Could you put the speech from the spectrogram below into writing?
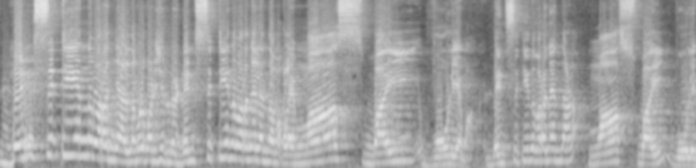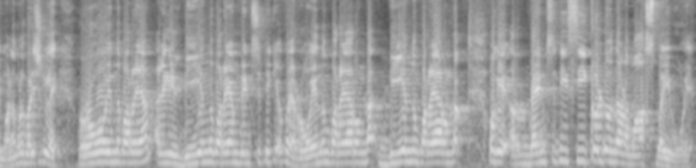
ഡെൻസിറ്റി എന്ന് പറഞ്ഞാൽ നമ്മൾ പഠിച്ചിട്ടുണ്ട്. ഡെൻസിറ്റി എന്ന് പറഞ്ഞാൽ എന്താ മക്കളെ? മാസ് ബൈ വോളിയമാണ് ഡെൻസിറ്റി എന്ന് പറഞ്ഞാൽ എന്താണ്? മാസ് ബൈ വോളിയമാണ് നമ്മൾ പഠിച്ചിട്ടില്ലേ? റോ എന്ന് പറയാം അല്ലെങ്കിൽ ഡി എന്ന് പറയാം ഡെൻസിറ്റിക്ക് ഓക്കെ റോ എന്നും പറയാറുണ്ട് ഡി എന്നും പറയാറുണ്ട്. Okay density is equal to എന്താണ്? മാസ് ബൈ വോളിയം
